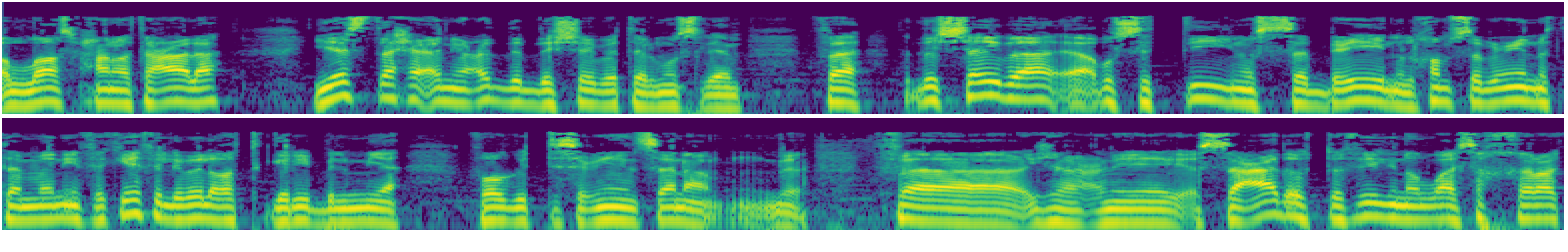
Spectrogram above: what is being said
الله سبحانه وتعالى يستحي أن يعذب ذي الشيبة المسلم. فذي الشيبة أبو الستين والسبعين والخمسة وسبعين والثمانين فكيف اللي بلغت قريب بالمية فوق التسعين سنة؟ فيعني السعادة والتوفيق أن الله يسخرك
